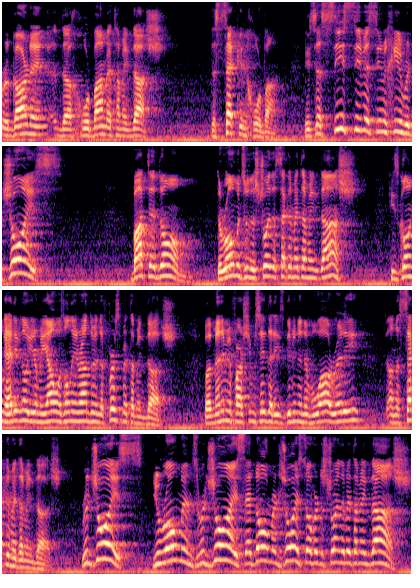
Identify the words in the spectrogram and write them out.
regarding the Churban Bet HaMikdash, the second Churban. He says, Sisi v'simchi, rejoice. Bat Edom, the Romans who destroyed the second Bet HaMikdash. He's going ahead, even though Yirmiyahu was only around during the first Bet HaMikdash. But many Mefarshim say that he's giving a nevuah already on the second Bet HaMikdash. Rejoice, you Romans, rejoice. Edom, rejoice over destroying the Bet HaMikdash.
